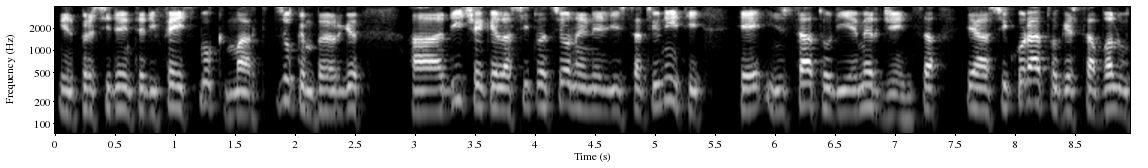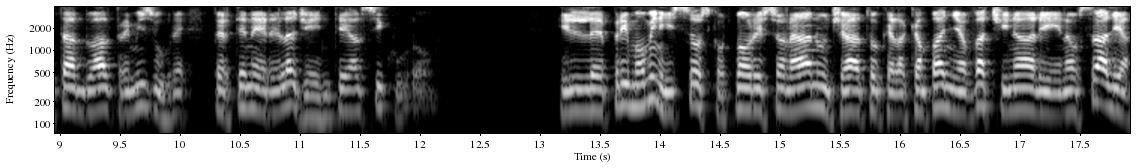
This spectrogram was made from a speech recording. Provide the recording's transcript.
Il presidente di Facebook, Mark Zuckerberg, dice che la situazione negli Stati Uniti è in stato di emergenza e ha assicurato che sta valutando altre misure per tenere la gente al sicuro. Il primo ministro Scott Morrison ha annunciato che la campagna vaccinale in Australia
